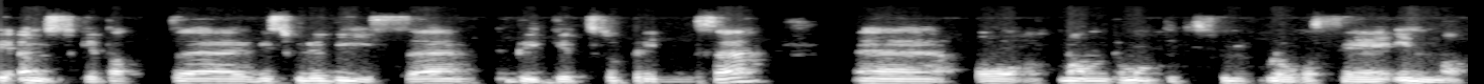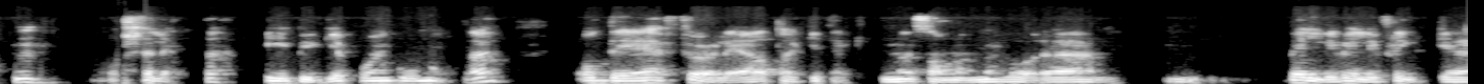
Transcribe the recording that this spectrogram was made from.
Vi ønsket at uh, vi skulle vise byggets opprinnelse. Uh, og at man på en måte skulle få lov å se innmaten og skjelettet i bygget på en god måte. Og det føler jeg at arkitektene sammen med våre mm, veldig veldig flinke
